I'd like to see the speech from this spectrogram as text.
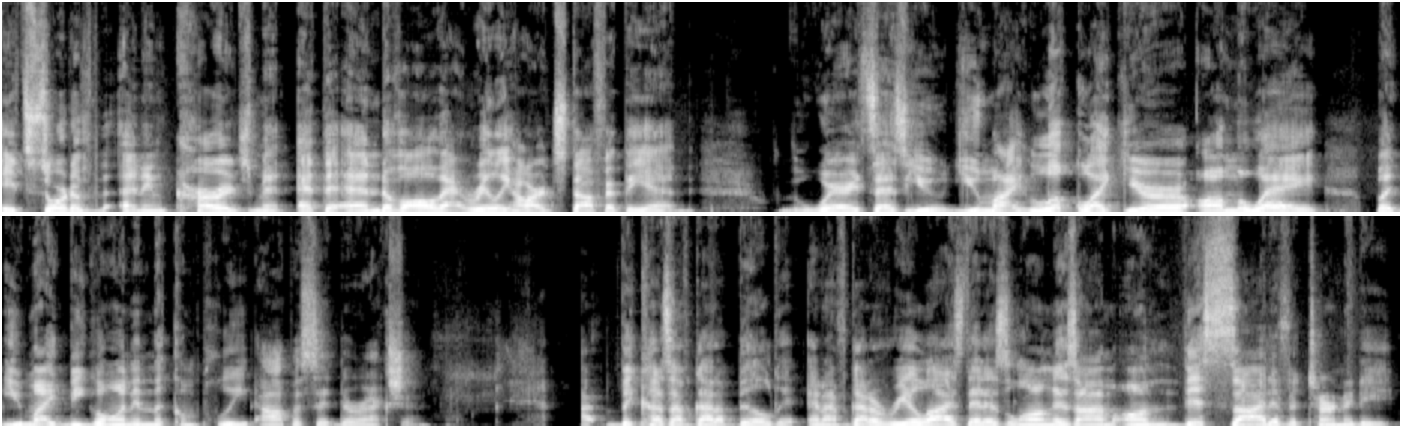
it's sort of an encouragement at the end of all that really hard stuff at the end where it says you you might look like you're on the way but you might be going in the complete opposite direction. Because I've got to build it. And I've got to realize that as long as I'm on this side of eternity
